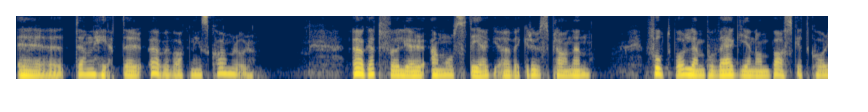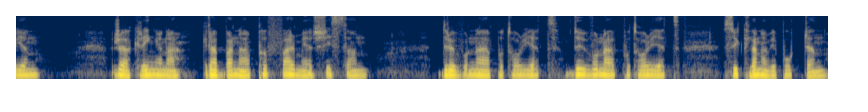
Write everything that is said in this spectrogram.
Eh, den heter Övervakningskameror. Ögat följer Ammos steg över grusplanen. Fotbollen på väg genom basketkorgen. Rökringarna, grabbarna puffar med kissan. Druvorna på torget, duvorna på torget. Cyklarna vid porten.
